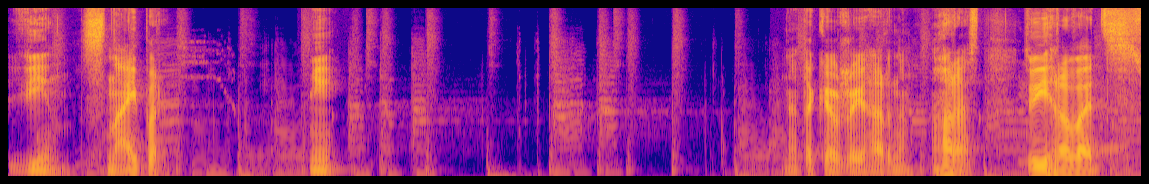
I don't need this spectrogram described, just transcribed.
Він снайпер? Ні. Не таке вже й гарне. Гаразд. Твій гравець.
